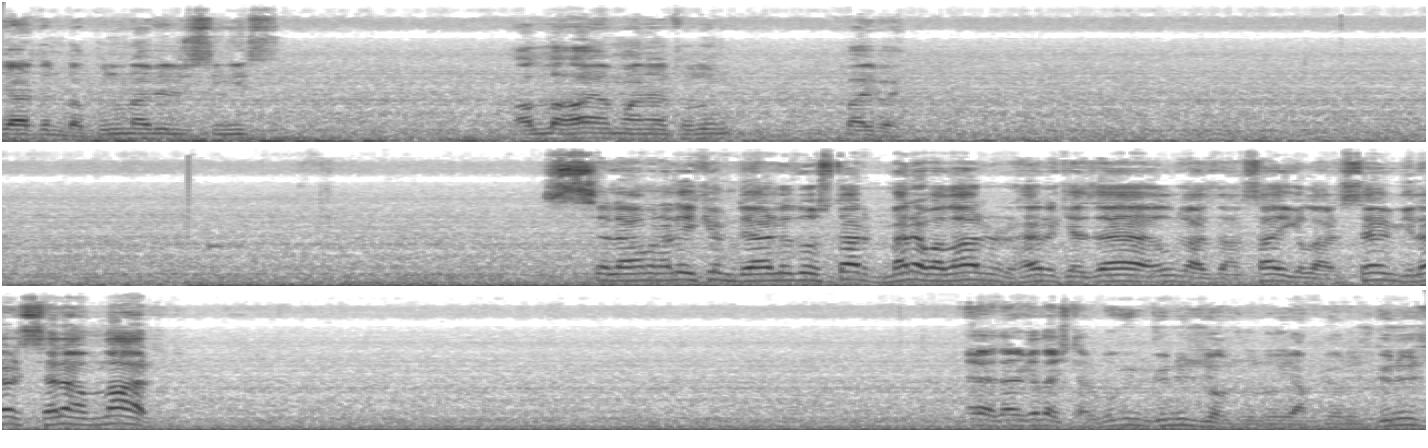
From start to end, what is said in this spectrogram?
yardımda bulunabilirsiniz. Allah'a emanet olun. Bay bay. Selamun Aleyküm değerli dostlar. Merhabalar. Herkese Ilgaz'dan saygılar, sevgiler, selamlar. Evet arkadaşlar bugün günüz yolculuğu yapıyoruz. Günüz,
